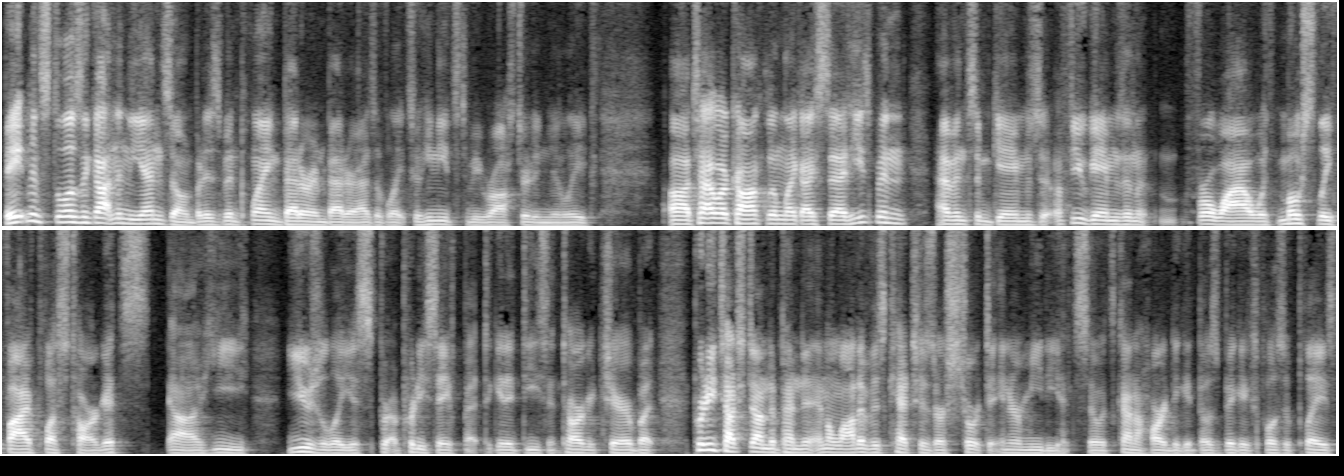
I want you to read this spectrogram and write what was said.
Bateman still hasn't gotten in the end zone, but has been playing better and better as of late, so he needs to be rostered in your leagues. Uh, Tyler Conklin, like I said, he's been having some games, a few games in for a while with mostly five plus targets. Uh, he usually is a pretty safe bet to get a decent target share, but pretty touchdown dependent. And a lot of his catches are short to intermediate. So it's kind of hard to get those big explosive plays.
